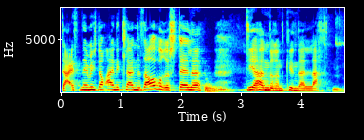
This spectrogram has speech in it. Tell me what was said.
Da ist nämlich noch eine kleine saubere Stelle. Die anderen Kinder lachten.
